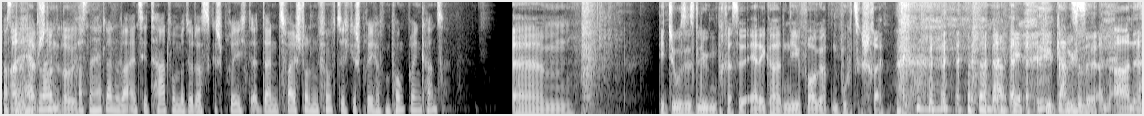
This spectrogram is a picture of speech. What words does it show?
Hast du eine Anderthalb Headline, Stunden, glaube ich. hast eine Headline oder ein Zitat, womit du das Gespräch, dein 2 Stunden 50 Gespräch auf den Punkt bringen kannst? Ähm, die Juices Lügenpresse. Erika hat nie vorgehabt, ein Buch zu schreiben. okay, die ganze, Grüße an Arne.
